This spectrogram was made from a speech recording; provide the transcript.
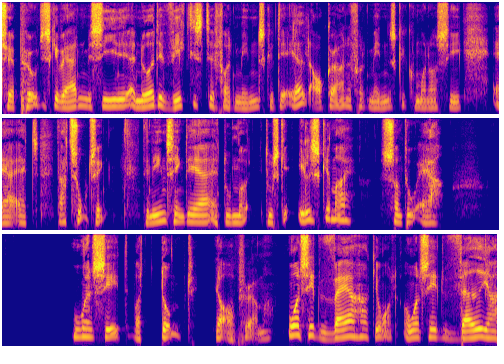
terapeutiske verden vil sige, at noget af det vigtigste for et menneske, det er alt afgørende for et menneske, kunne man også sige, er, at der er to ting. Den ene ting, det er, at du, må, du skal elske mig, som du er, uanset hvor dumt jeg opfører mig. Uanset hvad jeg har gjort, og uanset hvad jeg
